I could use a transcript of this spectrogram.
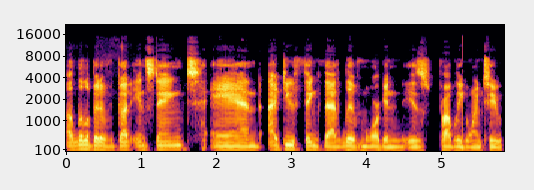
a little bit of gut instinct, and I do think that Liv Morgan is probably going to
